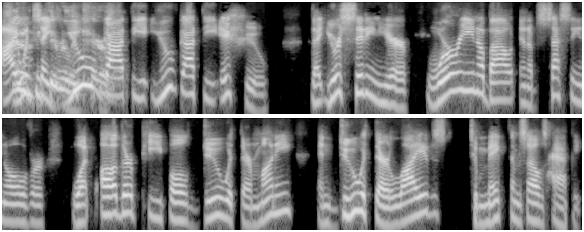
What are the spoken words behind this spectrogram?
I, I would say really you've got the you've got the issue that you're sitting here worrying about and obsessing over what other people do with their money and do with their lives to make themselves happy.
